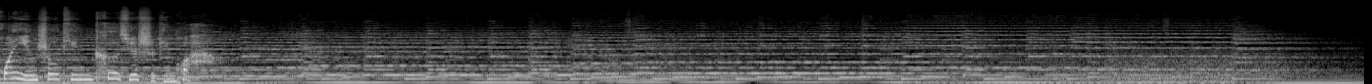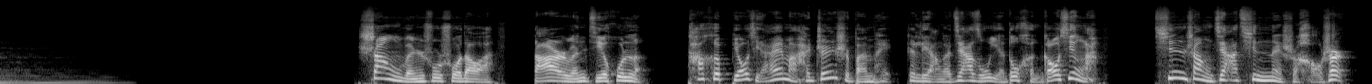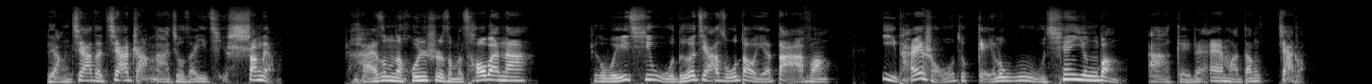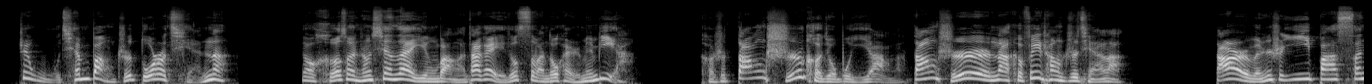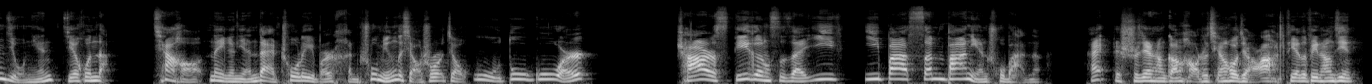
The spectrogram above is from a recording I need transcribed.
欢迎收听科学视频化。上文书说到啊，达尔文结婚了，他和表姐艾玛还真是般配，这两个家族也都很高兴啊，亲上加亲那是好事儿。两家的家长啊就在一起商量，孩子们的婚事怎么操办呢？这个维奇伍德家族倒也大方，一抬手就给了五千英镑啊，给这艾玛当嫁妆。这五千镑值多少钱呢？要核算成现在英镑啊，大概也就四万多块人民币啊。可是当时可就不一样了，当时那可非常值钱了。达尔文是一八三九年结婚的，恰好那个年代出了一本很出名的小说，叫《雾都孤儿》，查尔斯·狄更斯在一一八三八年出版的。哎，这时间上刚好是前后脚啊，贴的非常近。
